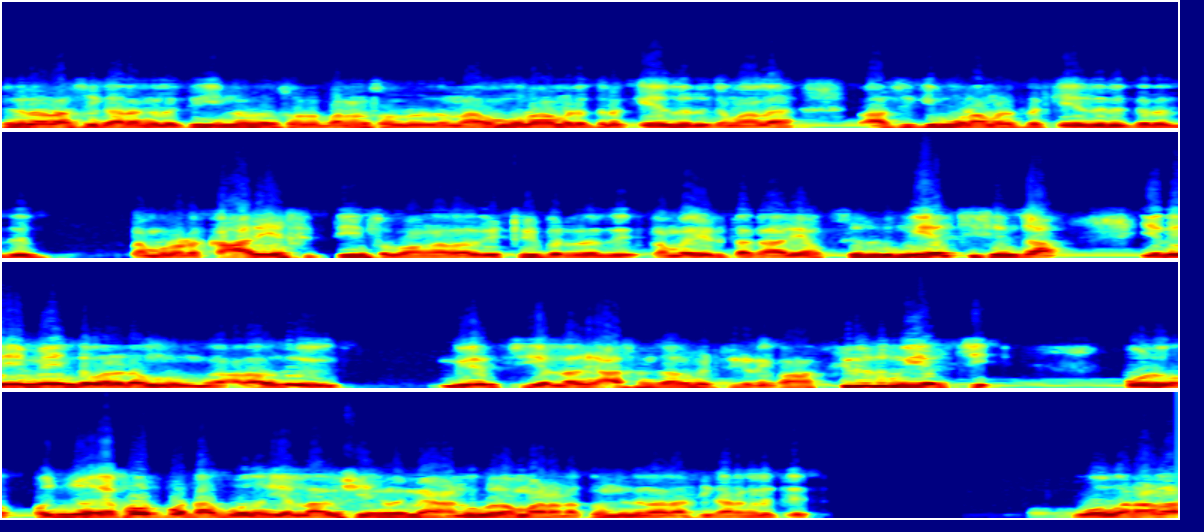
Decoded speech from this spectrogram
மிதனராசிக்காரங்களுக்கு இன்னும் சொல்ல பலன் சொல்றதுன்னா மூணாம் இடத்துல கேது இருக்கனால ராசிக்கு மூணாம் இடத்துல கேது இருக்கிறது நம்மளோட காரிய சித்தின்னு சொல்லுவாங்க. அதாவது வெற்றி பெறுறது. நம்ம எடுத்த காரியம் சிறு முயற்சி செஞ்சா எதையுமே இந்த வருடம் அதாவது முயற்சி எல்லாம் யார் செஞ்சாலும் வெற்றி கிடைக்கும். ஆனா சிறிது முயற்சி போதும். கொஞ்சம் எஃபோர்ட் போட்டா போதும். எல்லா விஷயங்களுமே அனுகூலமா நடக்கும் மிதுன ராசிக்காரங்களுக்கு ஓவராலா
